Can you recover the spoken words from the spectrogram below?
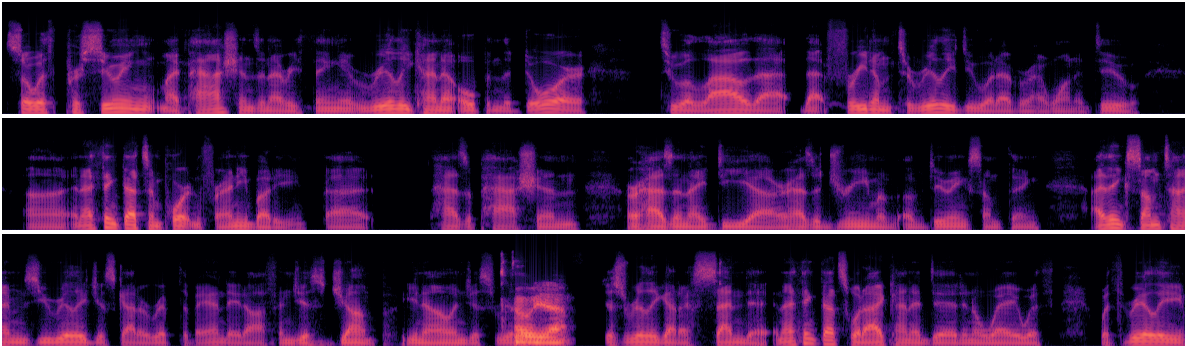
so with pursuing my passions and everything it really kind of opened the door to allow that that freedom to really do whatever I want to do uh, and I think that's important for anybody that has a passion or has an idea or has a dream of, of doing something I think sometimes you really just got to rip the band-aid off and just jump, you know, and just really Oh yeah. just really got to send it. And I think that's what I kind of did in a way with with really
